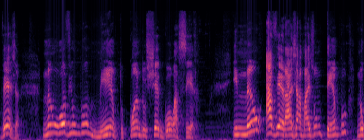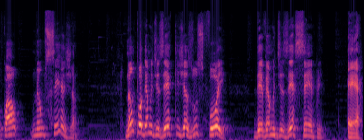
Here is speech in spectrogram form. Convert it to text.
Veja, não houve um momento quando chegou a ser. E não haverá jamais um tempo no qual não seja. Não podemos dizer que Jesus foi, devemos dizer sempre é.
